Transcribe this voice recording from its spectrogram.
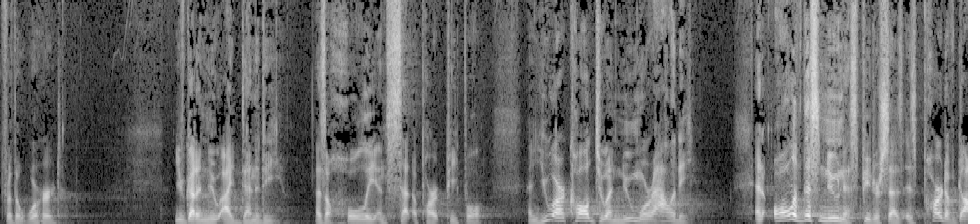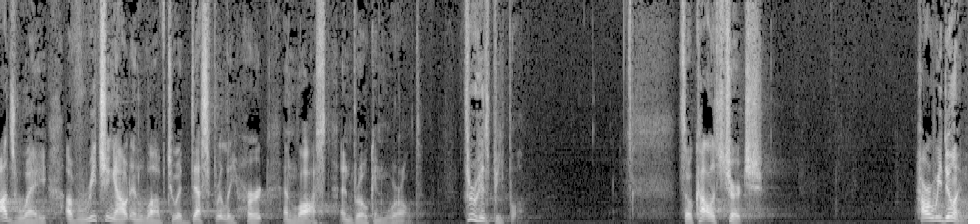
for the Word. You've got a new identity as a holy and set apart people. And you are called to a new morality. And all of this newness, Peter says, is part of God's way of reaching out in love to a desperately hurt and lost and broken world through his people. So, College Church, how are we doing?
